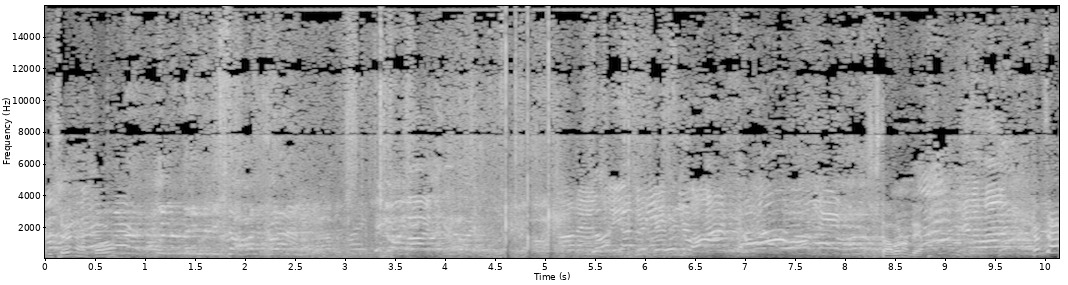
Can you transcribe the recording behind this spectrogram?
Nej, det er synd, han prøver. Og så stopper du der. Kom så!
